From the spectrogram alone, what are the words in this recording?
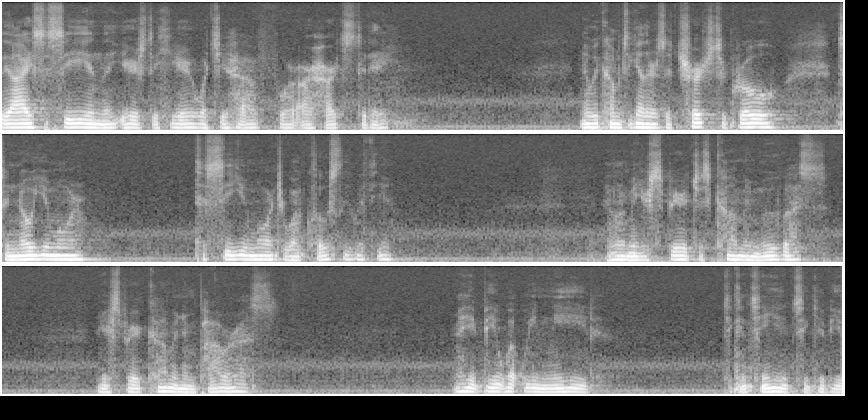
the eyes to see and the ears to hear what you have for our hearts today. May we come together as a church to grow, to know you more, to see you more, to walk closely with you. And Lord, may your spirit just come and move us. May your Spirit come and empower us. May it be what we need to continue to give you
